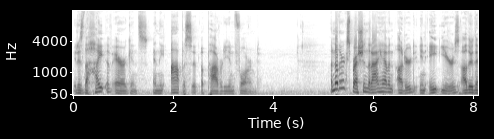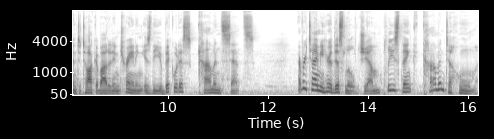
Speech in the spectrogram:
It is the height of arrogance and the opposite of poverty informed. Another expression that I haven't uttered in eight years, other than to talk about it in training, is the ubiquitous common sense. Every time you hear this little gem, please think common to whom?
